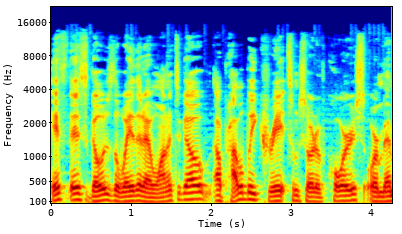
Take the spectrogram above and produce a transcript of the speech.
if this goes the way that I want it to go, I'll probably create some sort of course or membership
